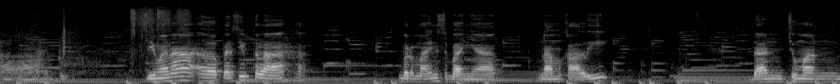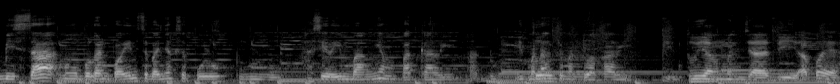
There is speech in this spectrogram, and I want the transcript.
Ah. Aduh. Di mana eh, Persib telah bermain sebanyak enam kali dan cuman bisa mengumpulkan poin sebanyak 10 hasil imbangnya empat kali Aduh, itu menang cuman dua kali itu yang menjadi apa ya?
